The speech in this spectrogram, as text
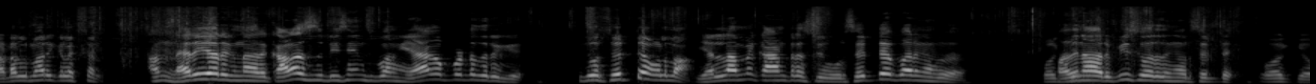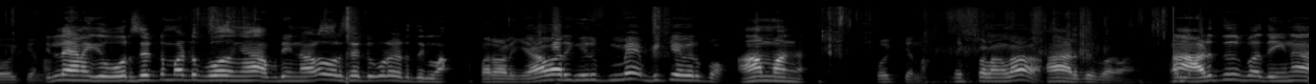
கடல் மாதிரி கலெக்ஷன் ஆனா நிறைய இருக்குண்ணா. கலர்ஸ் டிசைன்ஸ் பாருங்க. ஏகப்பட்டது இருக்கு. இது ஒரு செட்டு அவ்வளவுதான். எல்லாமே கான்ட்ராஸ்ட் ஒரு செட்டே பாருங்க. பதினாறு பீஸ் வருதுங்க ஒரு செட்டு ஓகே ஓகேண்ணா. இல்ல எனக்கு ஒரு செட்டு மட்டும் போதுங்க. அப்படின்னாலும் ஒரு செட்டு கூட எடுத்துக்கலாம். பரவாயில்ல வியாபாரிங்க விருப்பமே பிகே விருப்பம். ஆமாங்க. ஓகேண்ணா. நெக்ஸ்ட் பண்ணலாங்களா ஆ அடுத்து பார்க்கலாம். ஆ அடுத்தது பாத்தீங்கன்னா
